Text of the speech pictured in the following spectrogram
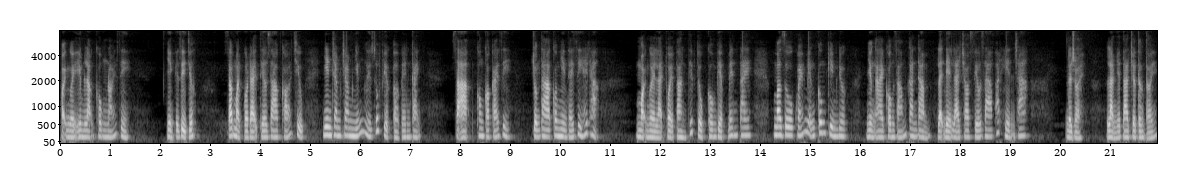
mọi người im lặng không nói gì. Nhìn cái gì chứ? Sắc mặt của đại thiếu gia khó chịu, nhìn chăm chăm những người giúp việc ở bên cạnh. Dạ, không có cái gì. Chúng ta không nhìn thấy gì hết hả? Mọi người lại vội vàng tiếp tục công việc bên tay, mà dù khóe miệng không kìm được, nhưng ai không dám can đảm lại để lại cho thiếu gia phát hiện ra. Được rồi, làm như ta chưa từng tới.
